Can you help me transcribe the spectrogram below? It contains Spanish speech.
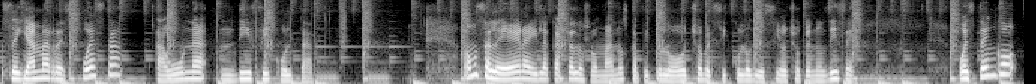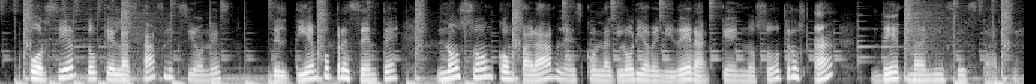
se llama Respuesta a una dificultad. Vamos a leer ahí la carta a los Romanos capítulo 8 versículo 18 que nos dice, pues tengo por cierto que las aflicciones del tiempo presente no son comparables con la gloria venidera que en nosotros ha de manifestarse.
